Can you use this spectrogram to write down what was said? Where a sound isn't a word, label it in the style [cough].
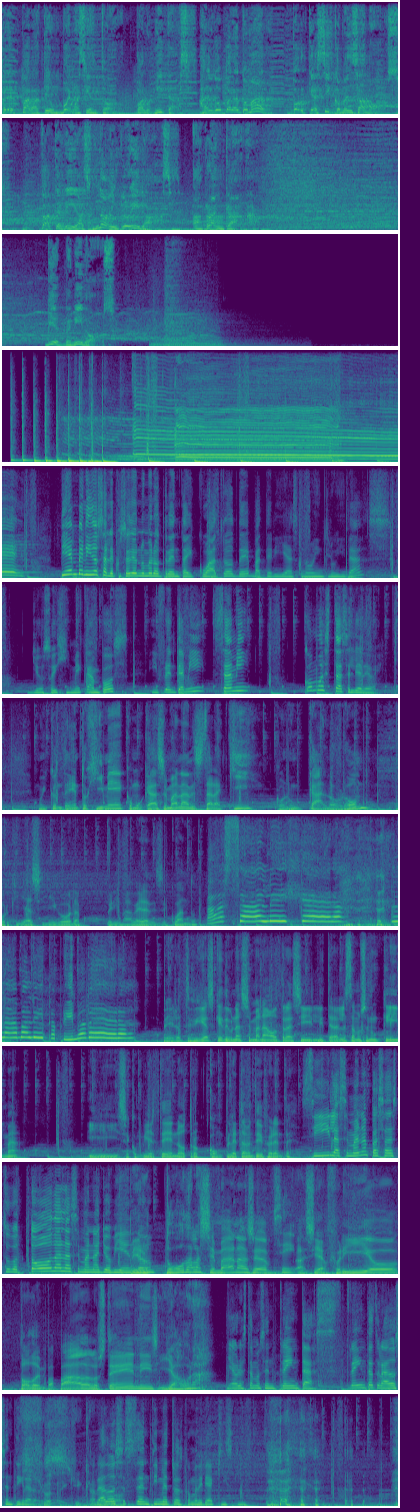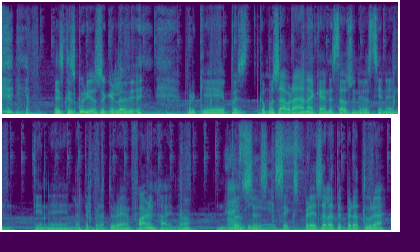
Prepárate un buen asiento, palomitas, algo para tomar, porque así comenzamos. Baterías no incluidas. Arranca. Bienvenidos. ¡Eh! Bienvenidos al episodio número 34 de Baterías No Incluidas. Yo soy Jime Campos y frente a mí, Sammy, ¿cómo estás el día de hoy? Muy contento, Jime, como cada semana de estar aquí con un calorón, porque ya se llegó la primavera desde cuándo. Pasa ligera, la [laughs] maldita primavera. Pero te fijas que de una semana a otra, si literal estamos en un clima y se convierte en otro completamente diferente. Sí, la semana pasada estuvo toda la semana lloviendo. Pero toda la semana, o sea, Sí. hacía frío, todo empapado, los tenis, y ahora. Y ahora estamos en 30, 30 grados centígrados. Grados centímetros, como diría Kiski. [laughs] Es que es curioso que lo de- porque pues como sabrán acá en Estados Unidos tienen tienen la temperatura en Fahrenheit, ¿no? Entonces es. se expresa la temperatura,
